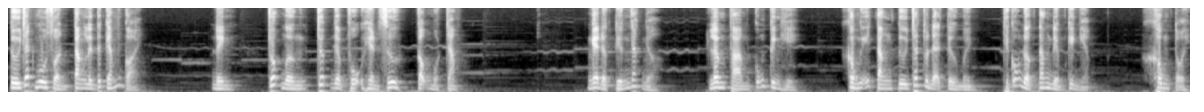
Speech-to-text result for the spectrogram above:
Tư chất ngu xuẩn tăng lên tới kém cỏi. Đinh Chúc mừng chức nghiệp phụ hiền sư Cộng 100 Nghe được tiếng nhắc nhở, Lâm Phạm cũng kinh hỉ. Không nghĩ tăng tư chất cho đệ tử mình Thì cũng được tăng điểm kinh nghiệm. Không tồi.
